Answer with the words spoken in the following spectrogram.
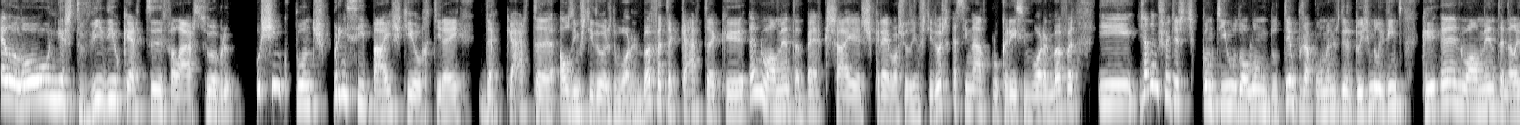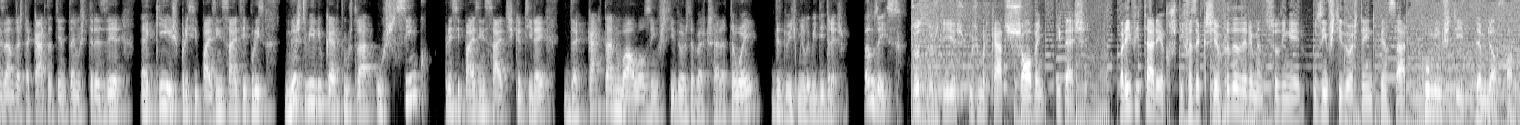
Hello, hello! Neste vídeo quero-te falar sobre os cinco pontos principais que eu retirei da carta aos investidores do Warren Buffett, a carta que anualmente a Berkshire escreve aos seus investidores, assinado pelo caríssimo Warren Buffett, e já temos feito este conteúdo ao longo do tempo, já pelo menos desde 2020, que anualmente analisamos esta carta, tentamos trazer aqui os principais insights e por isso neste vídeo quero-te mostrar os cinco principais insights que eu tirei da carta anual aos investidores da Berkshire Hathaway de 2023. Vamos a isso! Todos os dias os mercados sobem e descem. Para evitar erros e fazer crescer verdadeiramente o seu dinheiro, os investidores têm de pensar como investir da melhor forma.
